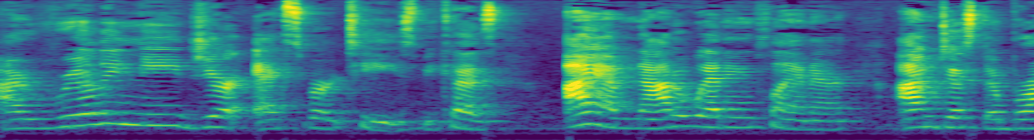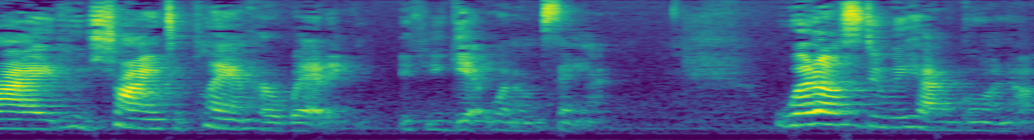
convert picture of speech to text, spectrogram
I really need your expertise because I am not a wedding planner. I'm just a bride who's trying to plan her wedding, if you get what I'm saying. What else do we have going on?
